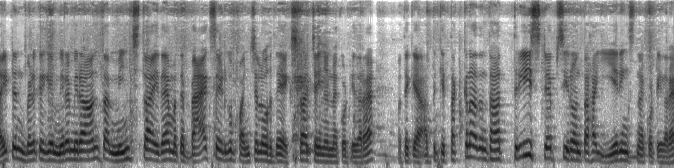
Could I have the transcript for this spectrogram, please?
ಲೈಟನ್ ಬೆಳಕಿಗೆ ಮಿರ ಮಿರ ಅಂತ ಮಿಂಚ್ತಾ ಇದೆ. ಮತ್ತೆ ಬ್ಯಾಕ್ ಸೈಡ್ಗೂ ಪಂಚಲೋಹದ ಎಕ್ಸ್ಟ್ರಾ ಚೈನ್ ಅನ್ನ ಕೊಟ್ಟಿದ್ದಾರೆ. ಮತ್ತೆ ಅದಕ್ಕೆ ತಕ್ಕನಾದಂತಹ ತ್ರೀ ಸ್ಟೆಪ್ಸ್ ಇರುವಂತಹ ಇಯರಿಂಗ್ಸ್ನ ಕೊಟ್ಟಿದ್ದಾರೆ.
